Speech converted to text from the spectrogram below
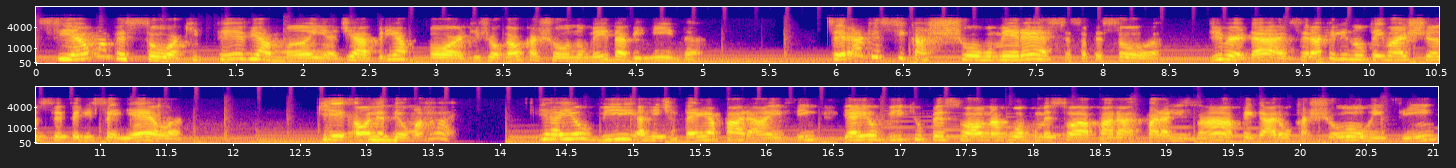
Se é uma pessoa que teve a manha de abrir a porta e jogar o cachorro no meio da avenida, será que esse cachorro merece essa pessoa? De verdade? Será que ele não tem mais chance de ser feliz sem ela? Que, olha, deu uma raiva. E aí eu vi, a gente até ia parar, enfim. E aí eu vi que o pessoal na rua começou a para, paralisar, pegaram o cachorro, enfim.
